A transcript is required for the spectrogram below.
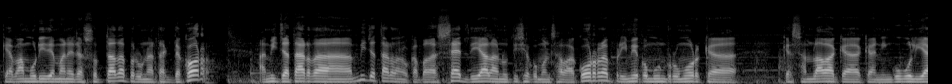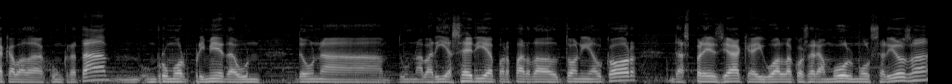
que va morir de manera sobtada per un atac de cor. A mitja tarda, mitja tarda no, cap a les 7 ja la notícia començava a córrer, primer com un rumor que, que semblava que, que ningú volia acabar de concretar, un rumor primer d'un d'una avaria sèria per part del Toni al cor, després ja que igual la cosa era molt, molt seriosa,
